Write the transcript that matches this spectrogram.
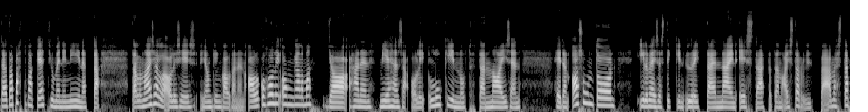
Tämä tapahtumaketju meni niin, että Tällä naisella oli siis jonkinkaltainen alkoholiongelma ja hänen miehensä oli lukinnut tämän naisen heidän asuntoon, ilmeisestikin yrittäen näin estää tätä naista ryyppäämästä.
